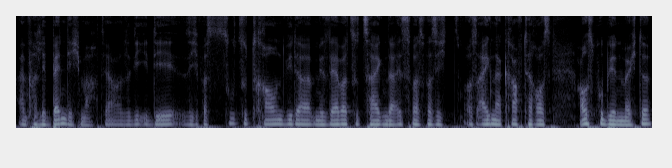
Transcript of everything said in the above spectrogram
einfach lebendig macht. Ja, also die Idee, sich was zuzutrauen, wieder mir selber zu zeigen, da ist was, was ich aus eigener Kraft heraus ausprobieren möchte.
